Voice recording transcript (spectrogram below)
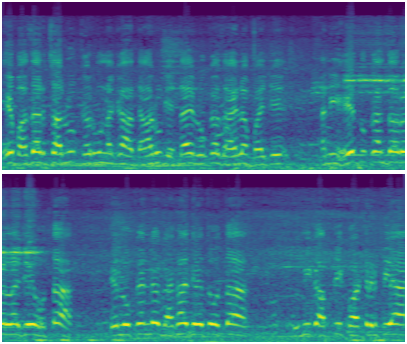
हे बाजार चालू करू नका दारू घेताय लोक जायला पाहिजे. आणि हे दुकानदाराला जे होता ते लोकांना जागा देत होता. तुम्ही आपली क्वार्टर पिया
